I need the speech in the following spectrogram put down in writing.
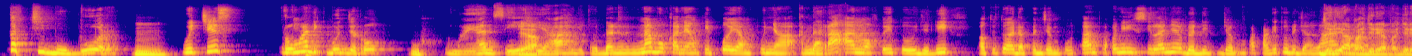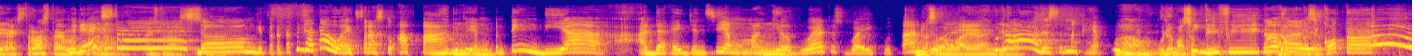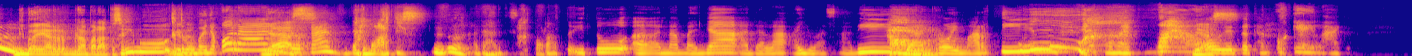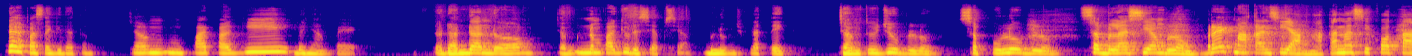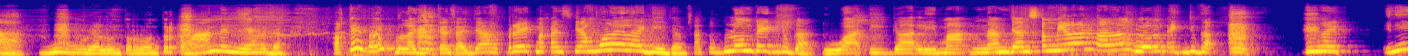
ke Cibubur Hmm. which is rumah di kebun jeruk Uh. lumayan sih Ya. ya gitu dan nah bukan yang tipe yang punya kendaraan waktu itu jadi waktu itu ada penjemputan pokoknya istilahnya udah di jam 4 pagi tuh udah jalan Jadi apa? Jadi apa? Jadi extra talent? Jadi Extras. dong gitu kan tapi nggak tahu ekstras tuh apa gitu Hmm. yang penting dia ada agensi yang memanggil gue terus gue ikutan Udah gue seneng lah ya. udah gila. udah seneng kayak uh, Wow, udah masuk. TV, Heeh. dapat nasi kotak, dibayar berapa ratus ribu ketemu gitu. banyak orang Yes. gitu kan udah Ketemu artis. Uh, ada artis. Waktu itu eh, namanya adalah Ayu Asari dan Roy Martin. Oh my wow Yes. gitu kan. Oke lah. Dah pas lagi datang jam 4 pagi udah nyampe. Udah dandan dong. Jam 6 pagi udah siap-siap. Belum juga take. Jam 7 belum. 10 belum. 11 siang belum. Break makan siang. Makan nasi kotak. Hmm, udah luntur-luntur ke mana nih ya udah. Oke baik gue lanjutkan saja. Break makan siang mulai lagi. Jam 1 belum take juga. 2, 3, 5, 6, jam 9 malam belum take juga. Like ini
